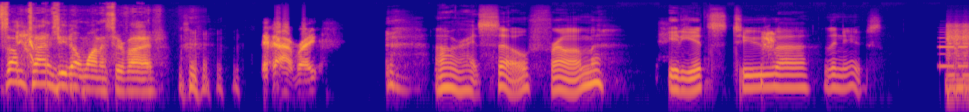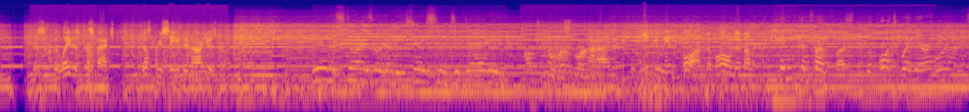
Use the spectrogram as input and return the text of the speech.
Sometimes you don't want to survive. yeah, right. All right. So, from idiots to uh, the news. This is the latest dispatch just received in our newsroom. Here are the stories we're going to be chasing today. Don't you know what's going on out there? To keep you informed of all developments. Can you confirm for us the reports we're hearing?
